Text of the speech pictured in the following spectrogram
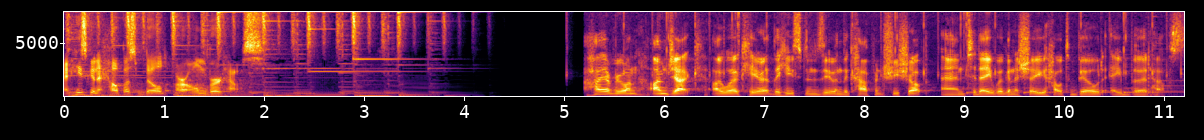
and he's gonna help us build our own birdhouse. Hi everyone, I'm Jack. I work here at the Houston Zoo in the carpentry shop and today we're going to show you how to build a birdhouse.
